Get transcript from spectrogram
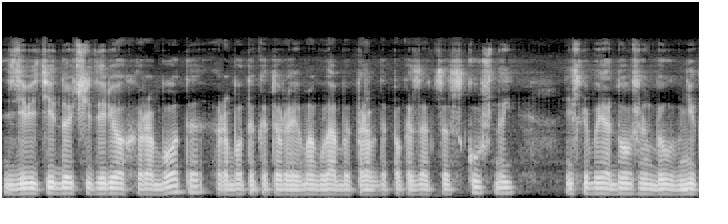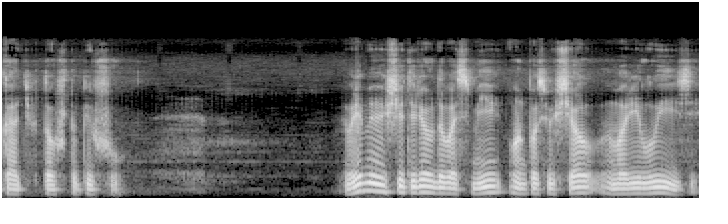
с 9 до 4 работа, работа, которая могла бы, правда, показаться скучной, если бы я должен был вникать в то, что пишу. Время с 4 до 8 он посвящал Мари Луизе.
